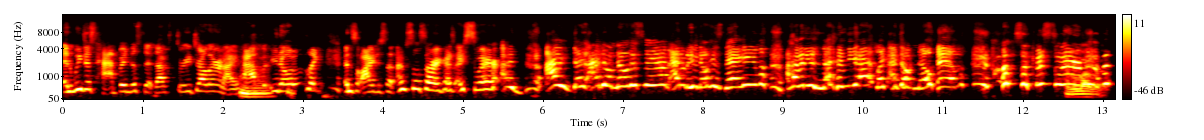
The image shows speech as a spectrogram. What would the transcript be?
And we just happened to sit next to each other. And I happened, mm-hmm. you know, it was like, and so I just said, I'm so sorry, guys. I swear, I, I, I don't know this man. I don't even know his name. I haven't even met him yet. Like, I don't know him. I was like, I I swear, love it.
